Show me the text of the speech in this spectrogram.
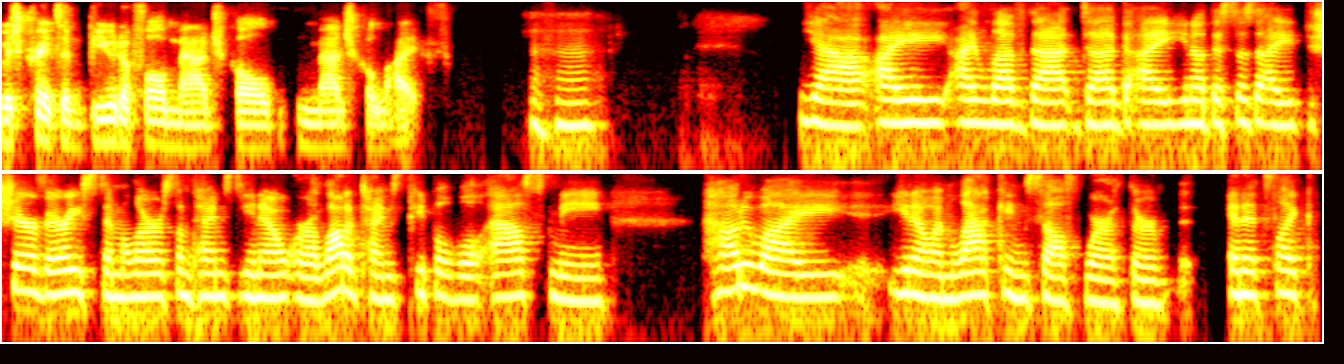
which creates a beautiful, magical, magical life. Mm-hmm. Yeah, I I love that, Doug. I you know this is I share very similar. Sometimes you know, or a lot of times, people will ask me, "How do I you know I'm lacking self worth?" Or and it's like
